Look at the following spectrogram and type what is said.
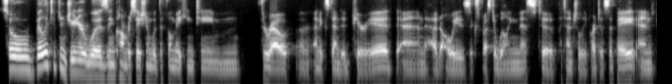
So Billy Tipton Jr. was in conversation with the filmmaking team throughout uh, an extended period and had always expressed a willingness to potentially participate and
